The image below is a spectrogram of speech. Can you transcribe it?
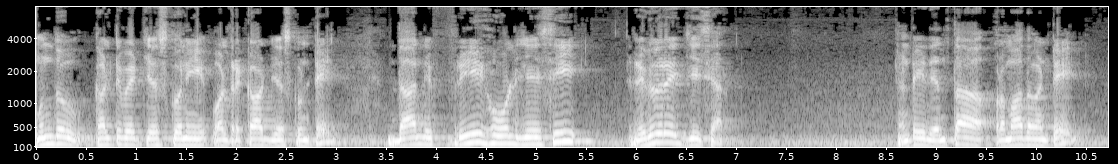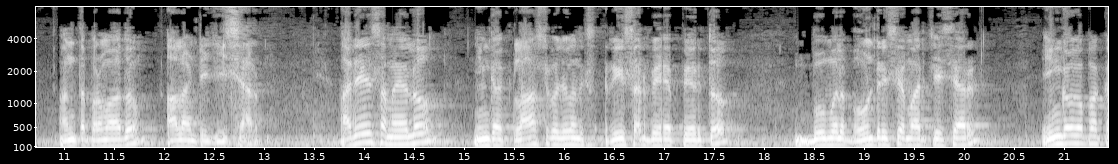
ముందు కల్టివేట్ చేసుకొని వాళ్ళు రికార్డ్ చేసుకుంటే దాన్ని ఫ్రీ హోల్డ్ చేసి రెగ్యులరైజ్ చేశారు. అంటే ఇది ఎంత ప్రమాదం అంటే అంత ప్రమాదం అలాంటివి చేశారు. అదే సమయంలో ఇంకా లాస్ట్ కొంచెం రీసర్వే పేరుతో భూముల బౌండరీసే మార్చేశారు. ఇంకొక పక్క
